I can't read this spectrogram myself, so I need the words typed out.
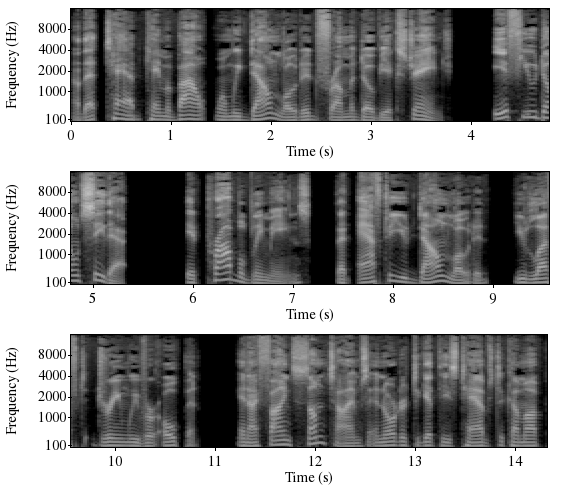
Now, that tab came about when we downloaded from Adobe Exchange. If you don't see that, it probably means that after you downloaded, you left Dreamweaver open. And I find sometimes in order to get these tabs to come up,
